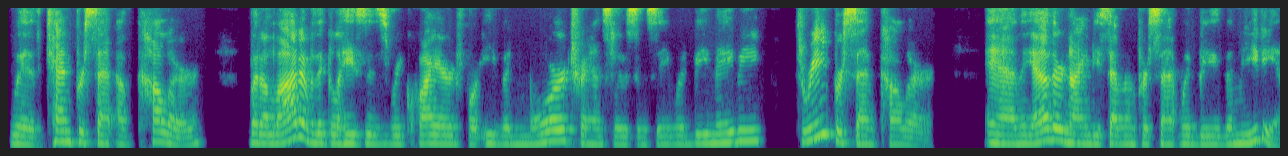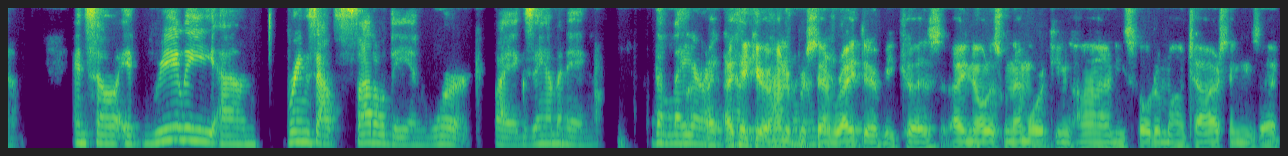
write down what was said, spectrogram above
with 10% of color. But a lot of the glazes required for even more translucency would be maybe 3% color, and the other 97% would be the medium. And so it really um, brings out subtlety in work by examining the layering. I, I think you're 100% right there because I notice when I'm working on these photo montage things that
